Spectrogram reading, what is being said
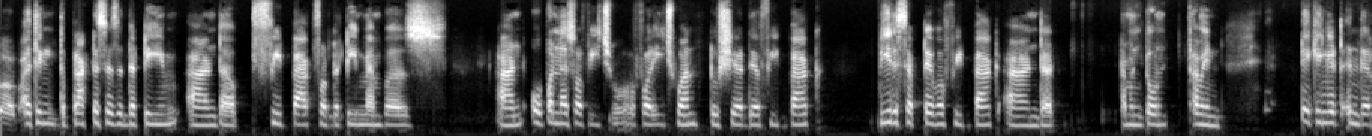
uh, I think the practices in the team and feedback from the team members and openness of each for each one to share their feedback, be receptive of feedback, and uh, I mean don't I mean taking it in their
